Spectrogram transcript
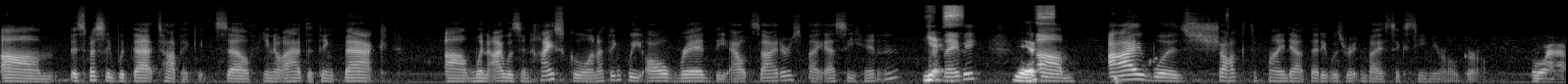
Um, especially with that topic itself. You know, I had to think back um, when I was in high school, and I think we all read The Outsiders by S.E. Hinton. Yes. Maybe? Yes. Um, I was shocked to find out that it was written by a 16 year old girl. Wow.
